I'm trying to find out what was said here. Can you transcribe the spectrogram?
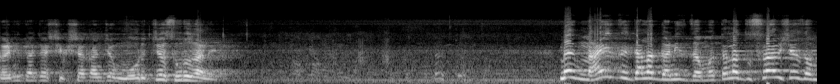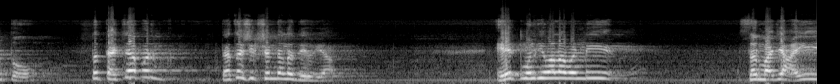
गणिताच्या शिक्षकांचे मोर्चे सुरू झाले. नाही नाहीच त्याला गणित जमत त्याला दुसरा विषय जमतो तर त्याच्या पण त्याचं शिक्षण त्याला देऊया. एक मुलगी मला म्हणली सर माझी आई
